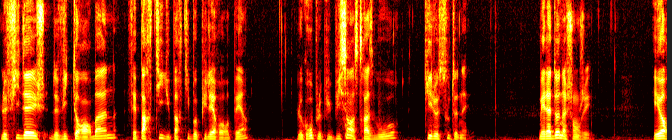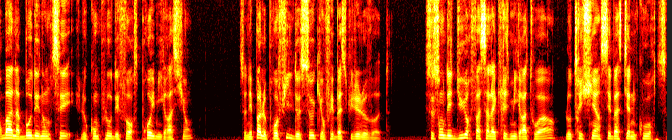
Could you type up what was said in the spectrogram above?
Le Fidesz de Viktor Orban fait partie du Parti populaire européen, le groupe le plus puissant à Strasbourg, qui le soutenait. Mais la donne a changé. Et Orban a beau dénoncer le complot des forces pro-immigration, ce n'est pas le profil de ceux qui ont fait basculer le vote. Ce sont des durs face à la crise migratoire, l'Autrichien Sebastian Kurz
